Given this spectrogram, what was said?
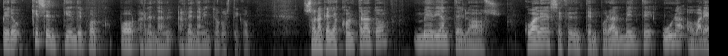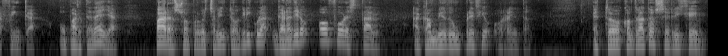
Pero, ¿qué se entiende por, arrendamiento rústico? Son aquellos contratos mediante los cuales se ceden temporalmente una o varias fincas o parte de ellas para su aprovechamiento agrícola, ganadero o forestal a cambio de un precio o renta. Estos contratos se rigen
